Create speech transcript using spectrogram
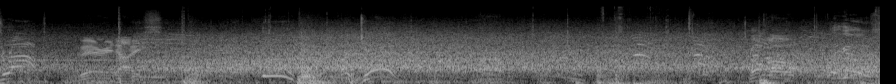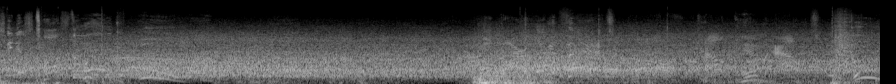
Drop. Very nice. Ooh, again. Uh-oh. Look at this. He just tossed the leg. Ooh. Umpire, look at that. Oh, count him out. Ooh,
